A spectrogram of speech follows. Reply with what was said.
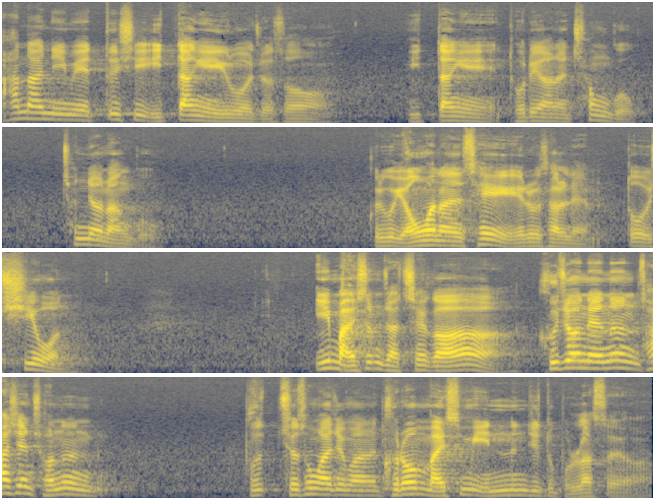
하나님의 뜻이 이 땅에 이루어져서 이 땅에 도래하는 천국, 천년왕국, 그리고 영원한 새 예루살렘, 또 시온. 이 말씀 자체가 그전에는 사실 저는 부, 죄송하지만 그런 말씀이 있는지도 몰랐어요.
